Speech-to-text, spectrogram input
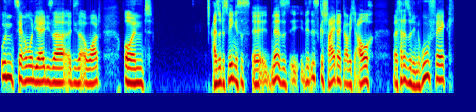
unzeremoniell, dieser, dieser Award. Und also deswegen ist es, äh, ne, es ist, das ist gescheitert, glaube ich, auch, weil es hatte so den Ruf weg.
